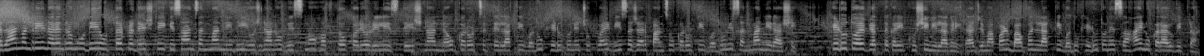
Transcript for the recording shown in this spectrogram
પ્રધાનમંત્રી નરેન્દ્ર મોદીએ ઉત્તર પ્રદેશથી કિસાન સન્માન નિધિ યોજનાનો વીસમો હપ્તો કર્યો રિલીઝ. દેશના નવ કરોડ સિત્તેર લાખથી વધુ ખેડૂતોને ચૂકવાઈ વીસ હજાર પાંચસો કરોડથી વધુની સન્માનની રાશિ. ખેડૂતોએ વ્યક્ત કરી ખુશીની લાગણી. રાજ્યમાં પણ બાવન લાખથી વધુ ખેડૂતોને સહાયનું કરાયું વિતરણ.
